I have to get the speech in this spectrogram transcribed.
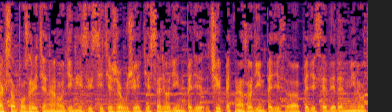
Ak sa pozriete na hodiny, zistíte, že už je 10 hodín, či 15 hodín 51 minút.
